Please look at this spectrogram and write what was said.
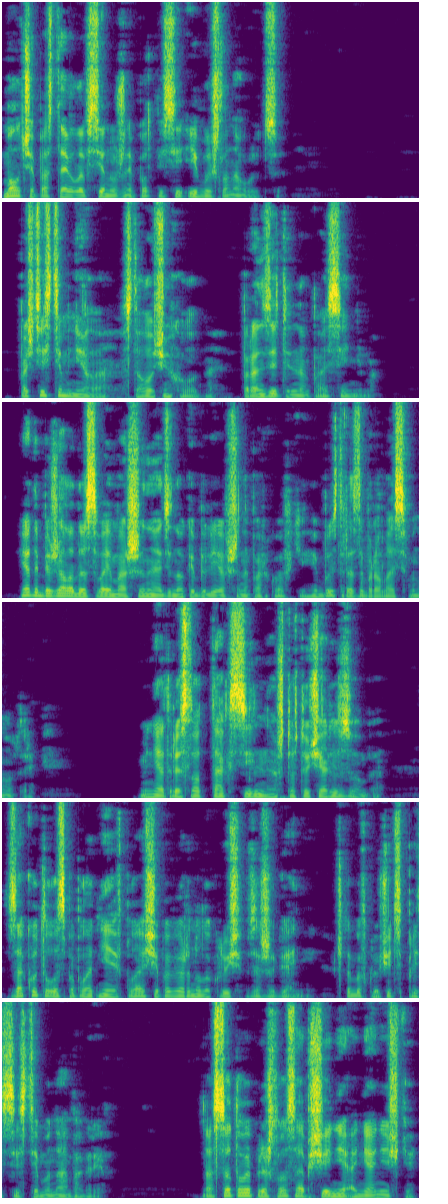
молча поставила все нужные подписи и вышла на улицу. Почти стемнело, стало очень холодно, пронзительно по-осеннему. Я добежала до своей машины, одиноко белевшей на парковке, и быстро забралась внутрь. Меня трясло так сильно, что стучали зубы. Закуталась поплотнее в плащ и повернула ключ в зажигании, чтобы включить сплит-систему на обогрев. На сотовый пришло сообщение о нянечке,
